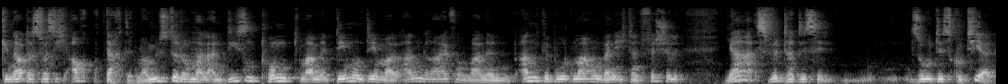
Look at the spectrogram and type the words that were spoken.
genau das, was ich auch dachte. Man müsste doch mal an diesem Punkt mal mit dem und dem mal angreifen und mal ein Angebot machen, wenn ich dann feststelle, ja, es wird da so diskutiert.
